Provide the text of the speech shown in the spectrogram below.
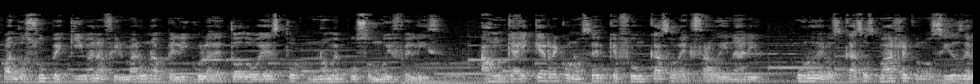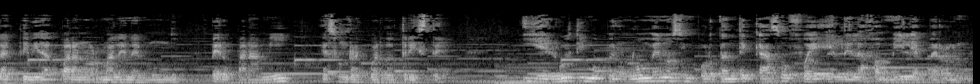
Cuando supe que iban a filmar una película de todo esto, no me puso muy feliz. Aunque hay que reconocer que fue un caso extraordinario, uno de los casos más reconocidos de la actividad paranormal en el mundo, pero para mí es un recuerdo triste. Y el último, pero no menos importante caso fue el de la familia Perrón.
